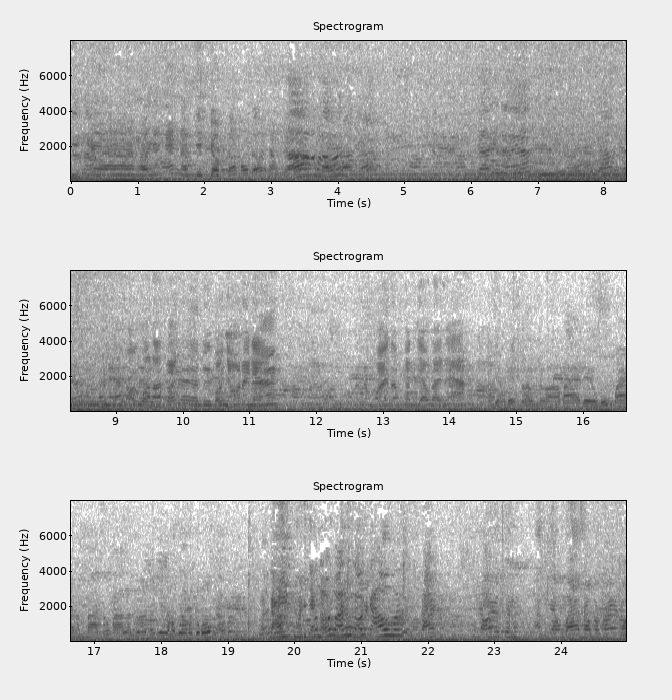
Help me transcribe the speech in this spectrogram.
việc ngồi ngắn ngắn làm việc chụp có mối đỡ xong Đó, mối đỡ. vậy nè đổi qua là cái tôi bỏ nhỏ đây nè ở ngoài tấm canh vào đây nè bây giờ đếm là, đều bốn ba năm ba sáu ba lên lên nó chứ không có có bốn đâu Chạy đổi qua anh đổi cầu mà Đây, đổi anh giao ba xong rồi tới đổi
